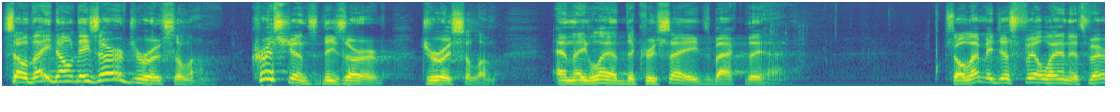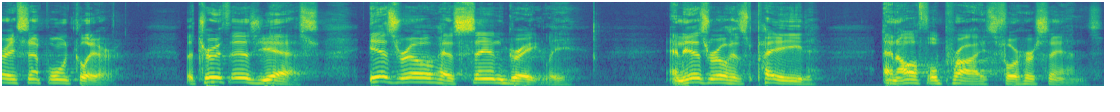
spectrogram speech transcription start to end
so they don't deserve Jerusalem. Christians deserve Jerusalem. And they led the Crusades back then. So let me just fill in, it's very simple and clear. The truth is, yes, Israel has sinned greatly, and Israel has paid an awful price for her sins.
